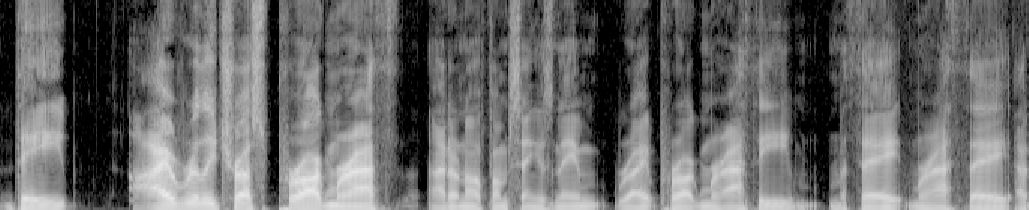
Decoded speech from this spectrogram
they, I really trust Paraag Marath. I don't know if I'm saying his name right. Paraag Marathi, Mathe, Marathe. I, I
